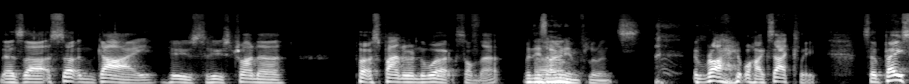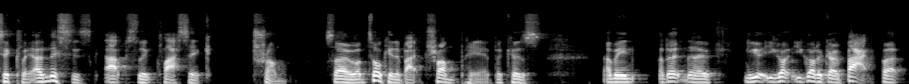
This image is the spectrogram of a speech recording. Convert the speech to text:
there's a, a, certain guy who's who's trying to put a spanner in the works on that with his um, own influence. right. Well, exactly. So basically, and this is absolute classic Trump. So I'm talking about Trump here because I mean, I don't know. You you got you got to go back, but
